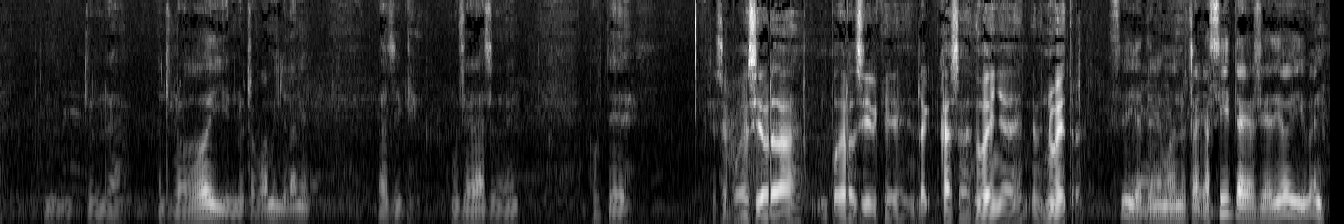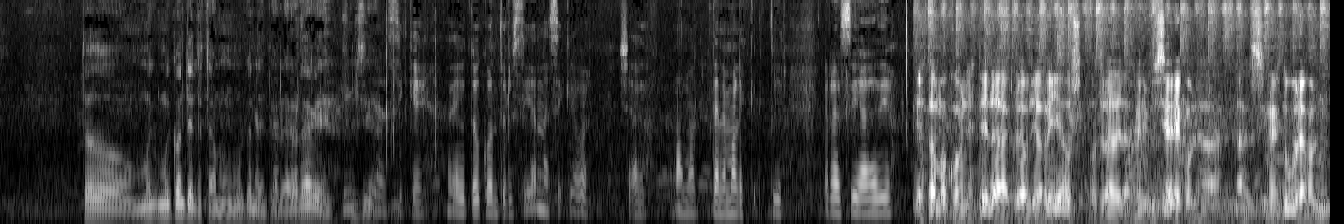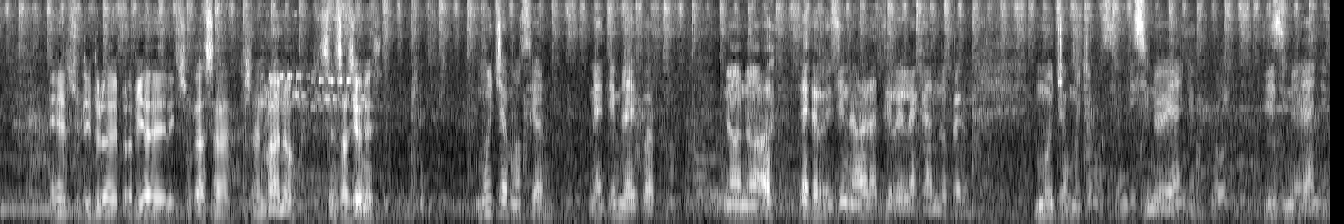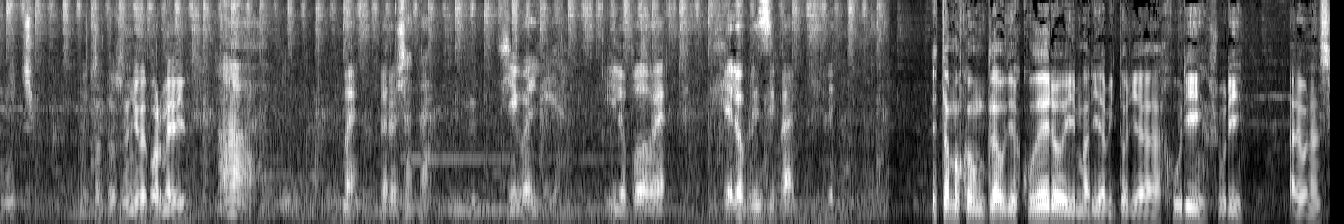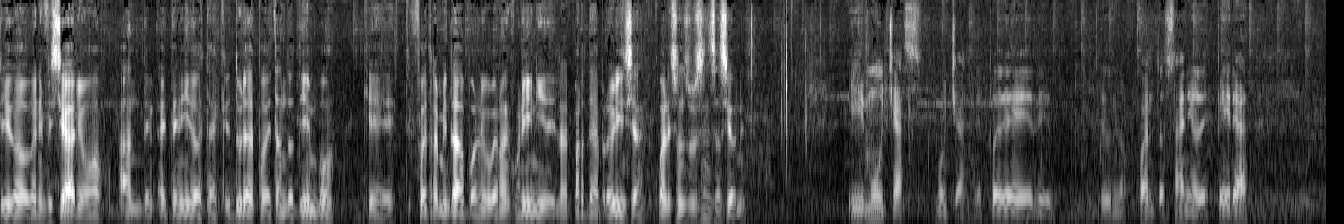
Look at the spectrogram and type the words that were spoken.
entre, los dos y nuestra familia también. Así que muchas gracias también a ustedes. ¿Qué se puede decir ahora? Poder decir que la casa es dueña, es nuestra. Sí, ya tenemos nuestra casita, gracias a Dios, y bueno, todo muy, muy contentos estamos, muy contentos, la verdad que felicidad. Así que de autoconstrucción, así que bueno, ya vamos, tenemos la escritura, gracias a Dios. Estamos con Estela Claudia Ríos, otra de las beneficiarias con la asignatura, con el subtítulo de propiedad de su casa ya en mano. ¿Sensaciones? Mucha emoción, me tiembla el cuerpo. No, no, recién ahora estoy relajando, pero mucha, mucha emoción. 19 años, 19 años, mucho. ¿Cuántos sueños de por medio? Ah, bueno, pero ya está. Llegó el día y lo puedo ver, que es lo principal. Estamos con Claudio Escudero y María Victoria Juri. Juri, algo han sido beneficiarios o han tenido esta escritura después de tanto tiempo que fue tramitada por el gobierno de Junín y la parte de la provincia. ¿Cuáles son sus sensaciones? Y muchas, muchas. Después de, unos cuantos años de espera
